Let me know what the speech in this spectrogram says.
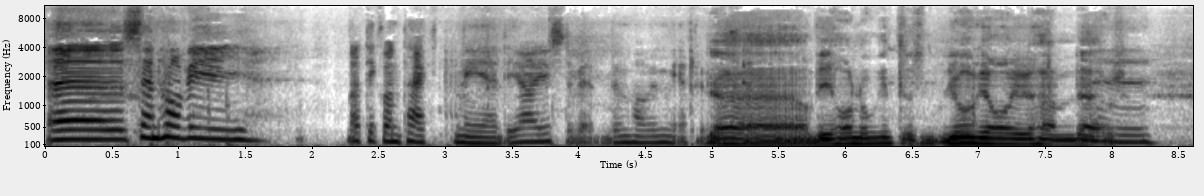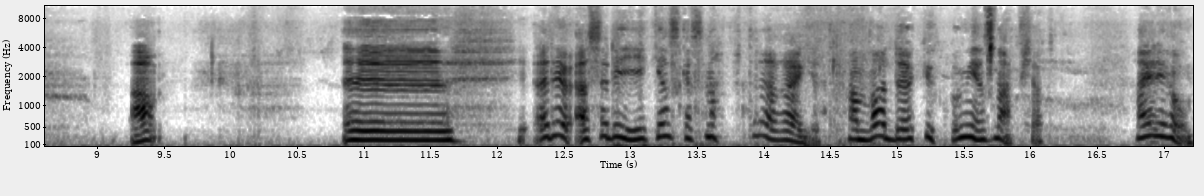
Eh, sen har vi varit i kontakt med, ja just det, vem har vi mer? Ja, vi har nog inte... Jo, vi har ju han där. Eh, ja. Eh, ja det, alltså det gick ganska snabbt det där raget. Han bara dök upp på min Snapchat. Hej det är hon.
